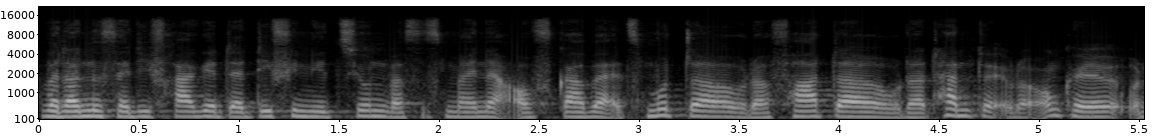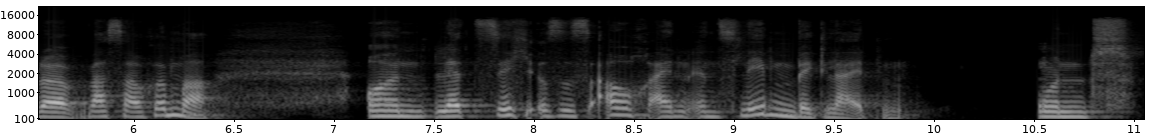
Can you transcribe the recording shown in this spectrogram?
Aber dann ist ja die Frage der Definition, was ist meine Aufgabe als Mutter oder Vater oder Tante oder Onkel oder was auch immer. Und letztlich ist es auch ein ins Leben begleiten. Und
